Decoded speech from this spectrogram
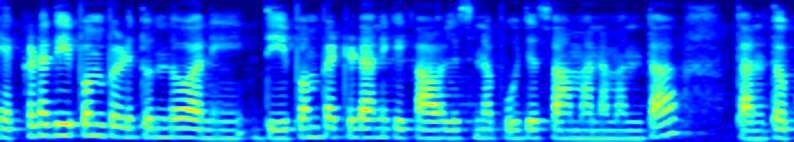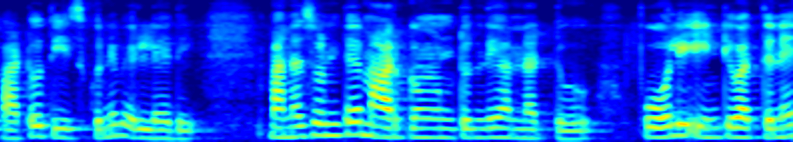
ఎక్కడ దీపం పెడుతుందో అని దీపం పెట్టడానికి కావలసిన పూజ సామానం అంతా తనతో పాటు తీసుకుని వెళ్ళేది. మనసుంటే మార్గం ఉంటుంది అన్నట్టు పోలి ఇంటి వద్దనే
